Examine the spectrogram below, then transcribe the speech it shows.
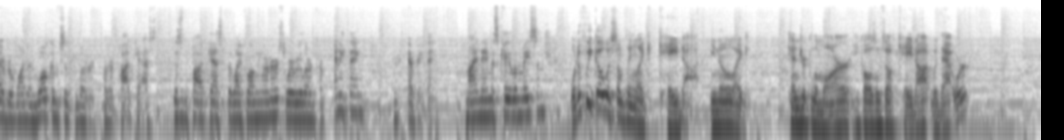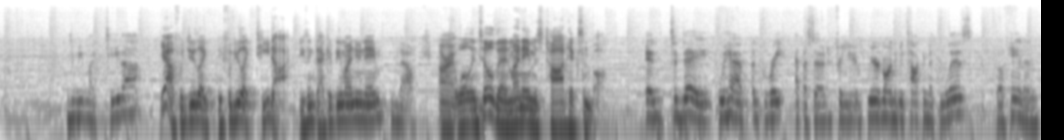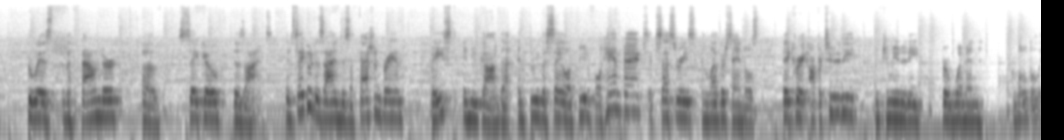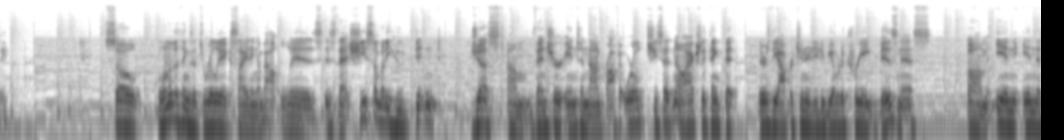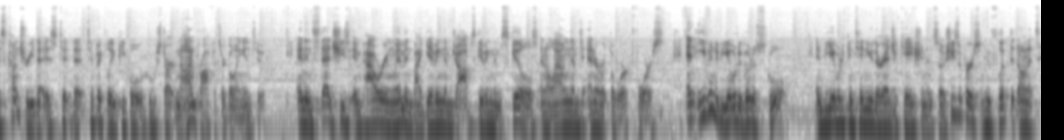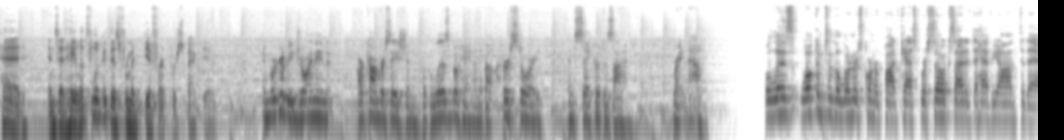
Hi, everyone, and welcome to the Learner's Corner podcast. This is the podcast for lifelong learners where we learn from anything and everything. My name is Caleb Mason. What if we go with something like K dot? You know, like Kendrick Lamar, he calls himself K dot. Would that work? You mean like T Dot? Yeah, if we do like if we do like T dot, do you think that could be my new name? No. All right. Well, until then, my name is Todd Hicksonbaugh. And today we have a great episode for you. We are going to be talking with Liz Bohannon, who is the founder of Sseko Designs. And Sseko Designs is a fashion brand based in Uganda, and through the sale of beautiful handbags, accessories, and leather sandals, they create opportunity and community for women globally. So, one of the things that's really exciting about Liz is that she's somebody who didn't just um, venture into nonprofit world. She said, "No, I actually think that there's the opportunity to be able to create business um, in in this country that is t- that typically people who start nonprofits are going into." And instead, she's empowering women by giving them jobs, giving them skills, and allowing them to enter the workforce, and even to be able to go to school and be able to continue their education. And so she's a person who flipped it on its head and said, hey, let's look at this from a different perspective. And we're going to be joining our conversation with Liz Bohannon about her story and Sseko Design right now. Well, Liz, welcome to the Learner's Corner podcast. We're so excited to have you on today.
